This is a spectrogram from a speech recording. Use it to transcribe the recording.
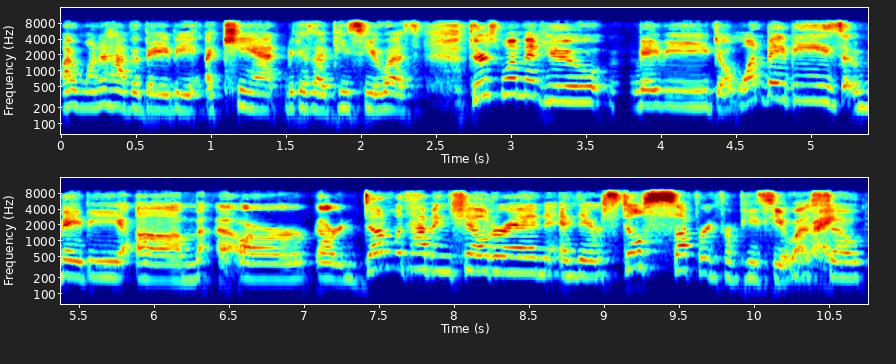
I want to have a baby. I can't because I have PCOS. There's women who maybe don't want babies, maybe um, are, are done with having children, and they're still suffering from PCOS. Right. So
